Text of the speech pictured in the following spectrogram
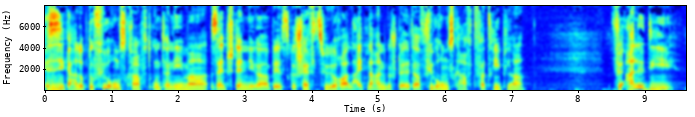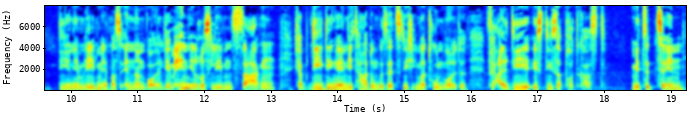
Es ist egal, ob du Führungskraft, Unternehmer, Selbstständiger bist, Geschäftsführer, leitender Angestellter, Führungskraft, Vertriebler. Für alle die, die in ihrem Leben etwas ändern wollen, die am Ende ihres Lebens sagen, ich habe die Dinge in die Tat umgesetzt, die ich immer tun wollte, für all die ist dieser Podcast. Mit 17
